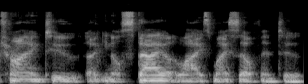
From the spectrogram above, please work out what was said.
trying to uh, you know stylize myself into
